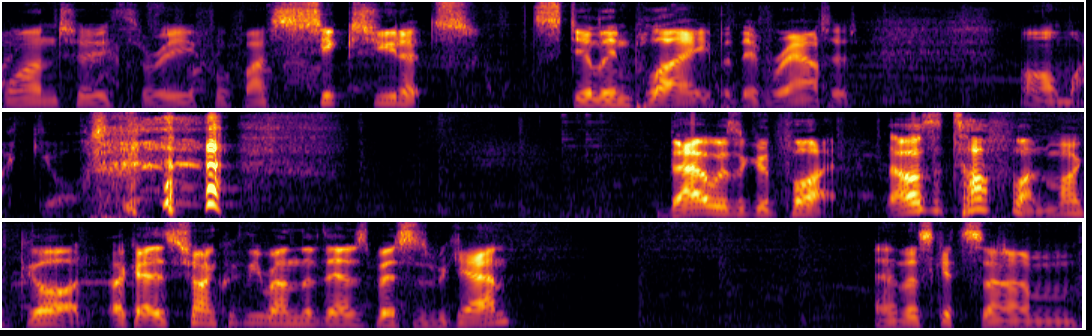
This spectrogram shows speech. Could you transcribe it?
One, two, three, four, five, six units still in play, but they've routed. Oh my god. that was a good fight. That was a tough one, my god. Okay, let's try and quickly run them down as best as we can. And let's get some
